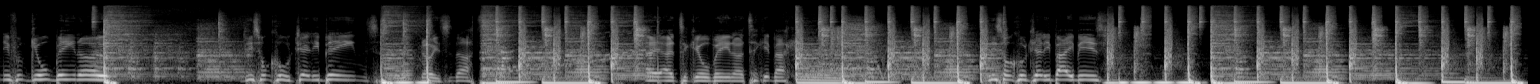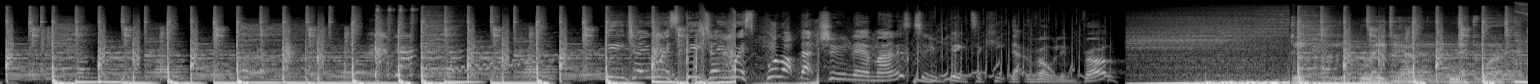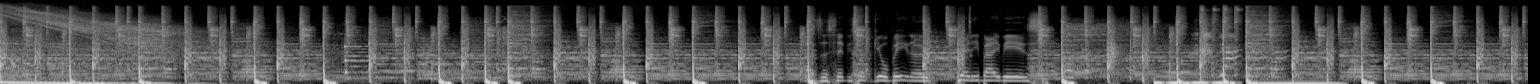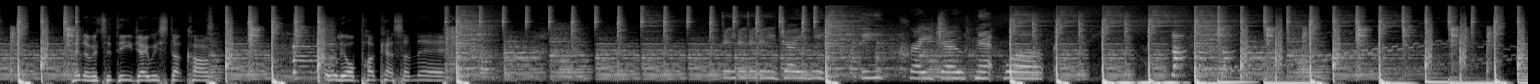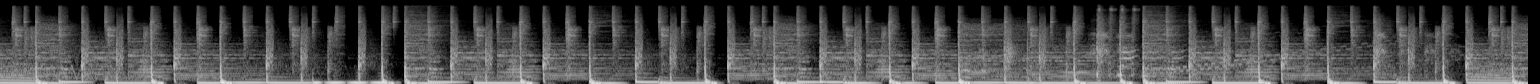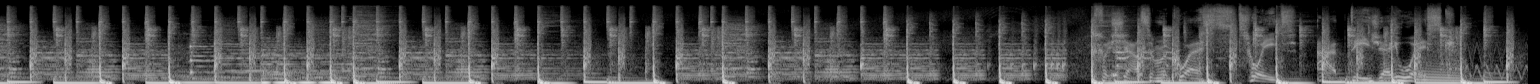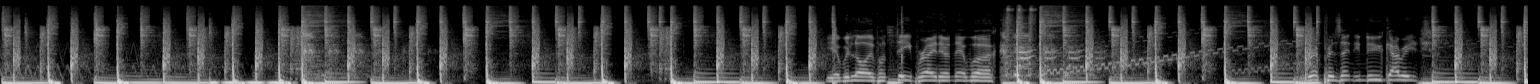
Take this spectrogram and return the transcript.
Brand new from Gilbino. This one called Jelly Beans. No, it's not. Hey, add to Gilbino, take it back. This one called Jelly Babies. DJ Wisk, DJ Wisk, pull up that tune there, man. It's too big to keep that rolling, bro. Radio Network. As I said, it's on Gilbino, Jelly Babies. Head over to djwisk.com. All the old podcasts on there. DJ Wisk, the Radio Network. Live on Deep Radio Network. Representing New Garage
